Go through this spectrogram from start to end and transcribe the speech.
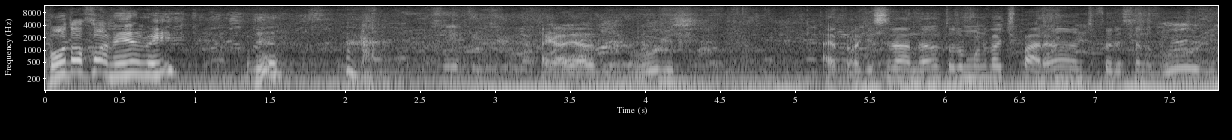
Vamos dar o Flamengo aí. A galera dos bugs. Aí por aqui você vai andando, todo mundo vai te parando, te oferecendo bug.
